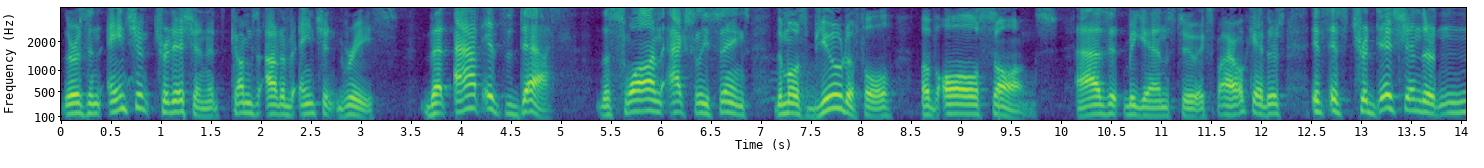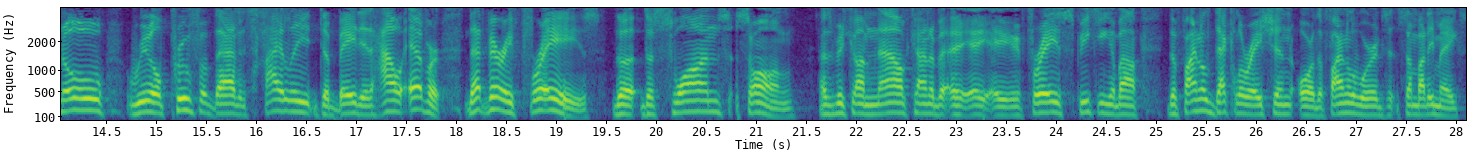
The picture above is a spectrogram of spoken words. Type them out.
there is an ancient tradition, it comes out of ancient Greece, that at its death, the swan actually sings the most beautiful of all songs as it begins to expire. Okay, there's it's it's tradition. There's no real proof of that. It's highly debated. However, that very phrase, the the swan's song, has become now kind of a, a, a, phrase speaking about the final declaration or the final words that somebody makes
